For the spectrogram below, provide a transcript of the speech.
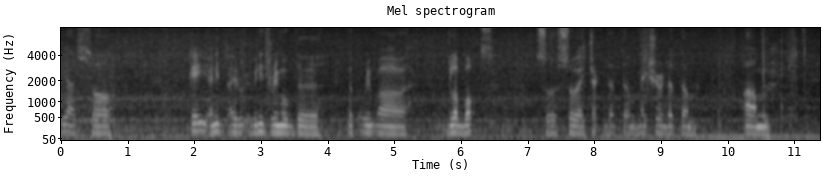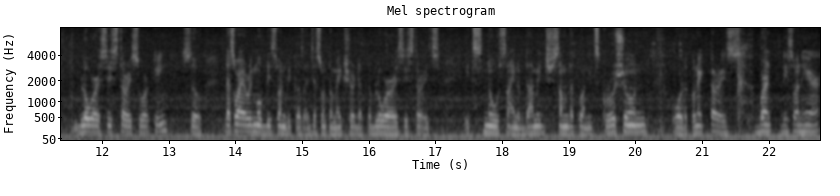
Yeah so okay I need I, we need to remove the, the uh, glove box. So so I check that um, make sure that um, um, blower resistor is working. So that's why I removed this one because I just want to make sure that the blower resistor is it's no sign of damage. Some that one it's corrosion or the connector is burnt this one here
